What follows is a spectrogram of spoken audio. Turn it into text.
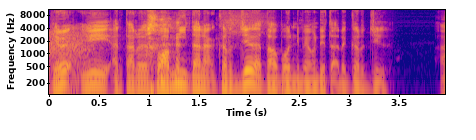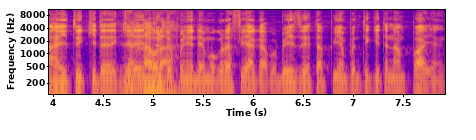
Kira ini antara suami tak nak kerja ataupun dia memang dia tak ada kerja. Ah itu kita kira itu lah. dia punya demografi agak berbeza tapi yang penting kita nampak yang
